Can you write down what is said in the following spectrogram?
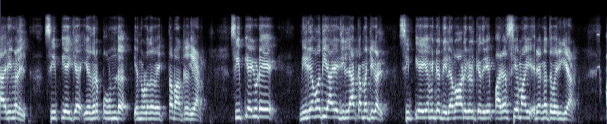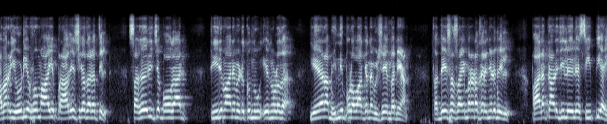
കാര്യങ്ങളിൽ സി പി ഐക്ക് എതിർപ്പുണ്ട് എന്നുള്ളത് വ്യക്തമാക്കുകയാണ്. സി പി ഐയുടെ നിരവധിയായ ജില്ലാ കമ്മിറ്റികൾ സി പി ഐ എമ്മിന്റെ നിലപാടുകൾക്കെതിരെ പരസ്യമായി രംഗത്ത് വരികയാണ്. അവർ യു ഡി എഫുമായി പ്രാദേശിക തലത്തിൽ സഹകരിച്ച് പോകാൻ തീരുമാനമെടുക്കുന്നു എന്നുള്ളത് ഏറെ ഭിന്നിപ്പുളവാക്കുന്ന വിഷയം തന്നെയാണ്. തദ്ദേശ സ്വയംഭരണ തെരഞ്ഞെടുപ്പിൽ പാലക്കാട് ജില്ലയിലെ സി പി ഐ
